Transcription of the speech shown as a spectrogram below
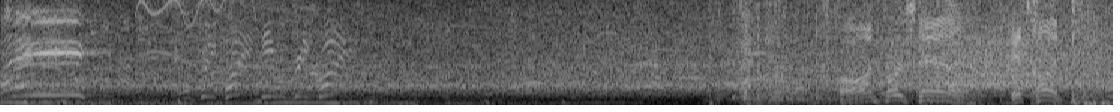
180. We're pretty quiet, D. We're pretty quiet. On first down, it's Hunt.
